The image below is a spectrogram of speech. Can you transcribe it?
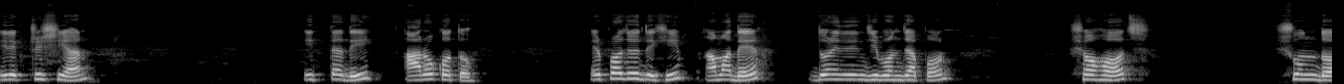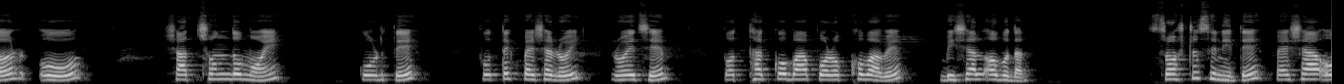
ইলেকট্রিশিয়ান ইত্যাদি আরও কত? এরপর যদি দেখি, আমাদের দৈনন্দিন জীবনযাপন সহজ, সুন্দর ও স্বাচ্ছন্দ্যময় করতে প্রত্যেক পেশারই রয়েছে প্রত্যক্ষ বা পরোক্ষভাবে বিশাল অবদান। ষষ্ঠ শ্রেণীতে পেশা ও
